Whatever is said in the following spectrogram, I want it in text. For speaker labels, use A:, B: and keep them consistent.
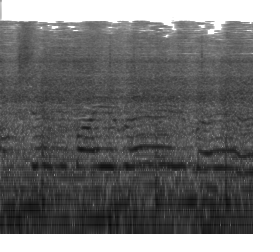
A: Adoption by a rainbow.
